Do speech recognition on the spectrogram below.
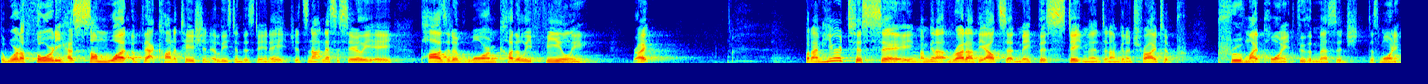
The word authority has somewhat of that connotation, at least in this day and age. It's not necessarily a positive, warm, cuddly feeling, right? But I'm here to say, I'm going to right at the outset make this statement, and I'm going to try to prove my point through the message this morning.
